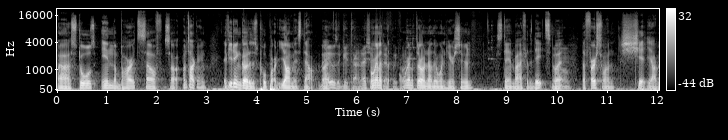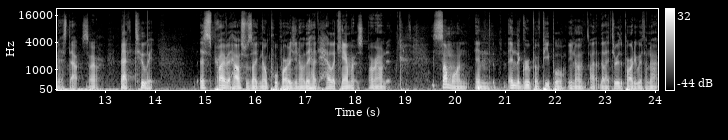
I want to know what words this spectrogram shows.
uh, stools in the bar itself. So I'm talking. If you didn't go to this pool party, y'all missed out. But it was a good time. That shit we're gonna th- definitely fun. we're gonna throw another one here soon. Stand by for the dates. But the first one, shit, y'all missed out. So back to it. This private house was like no pool parties. You know, they had hella cameras around it. Someone in the, in the group of people, you know, uh, that I threw the party with. I'm not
